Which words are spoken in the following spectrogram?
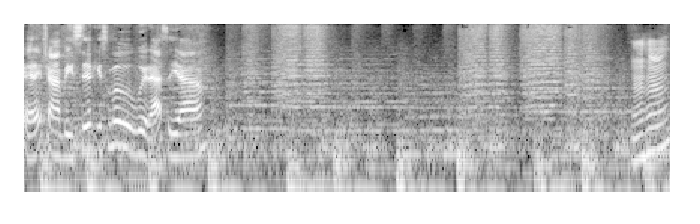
Okay, they trying to be silky smooth with it. I see y'all. Mm-hmm.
